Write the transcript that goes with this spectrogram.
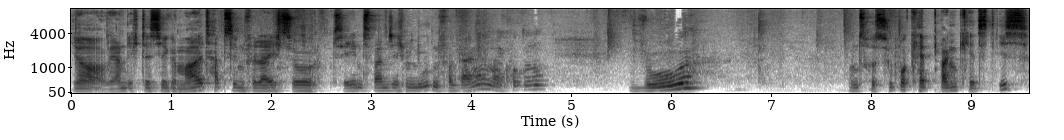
Ja, während ich das hier gemalt habe, sind vielleicht so 10, 20 Minuten vergangen. Mal gucken, wo unsere Supercap Bank jetzt ist.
